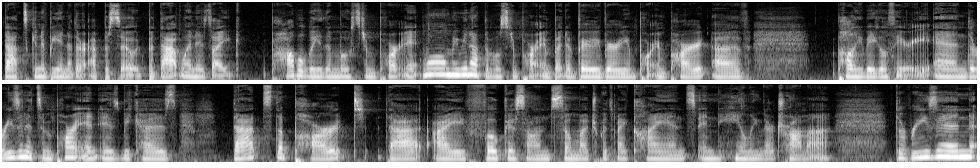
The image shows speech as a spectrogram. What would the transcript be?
That's going to be another episode, but that one is like probably the most important, well, maybe not the most important, but a very, very important part of polyvagal theory. And the reason it's important is because that's the part that I focus on so much with my clients in healing their trauma. The reason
